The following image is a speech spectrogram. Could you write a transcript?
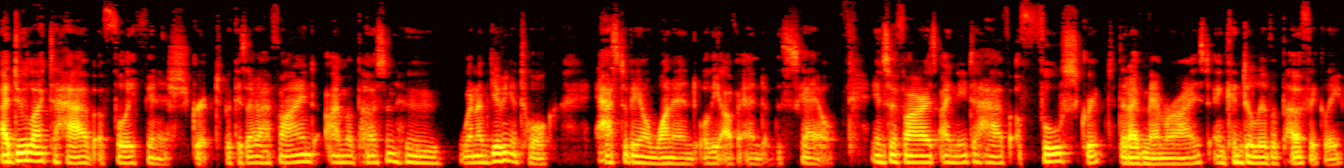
I do like to have a fully finished script because I find I'm a person who, when I'm giving a talk, has to be on one end or the other end of the scale, insofar as I need to have a full script that I've memorized and can deliver perfectly,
